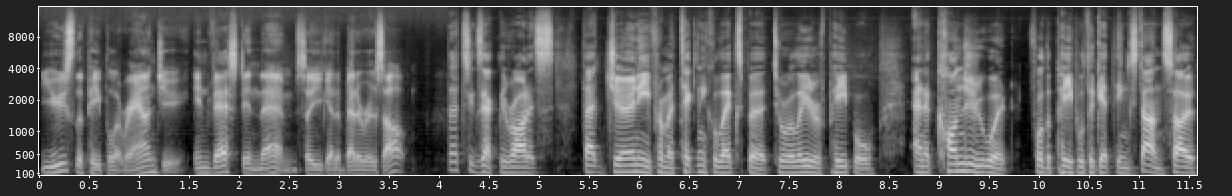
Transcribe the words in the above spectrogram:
use the people around you, invest in them so you get a better result. That's exactly right. It's that journey from a technical expert to a leader of people and a conduit for the people to get things done. So,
